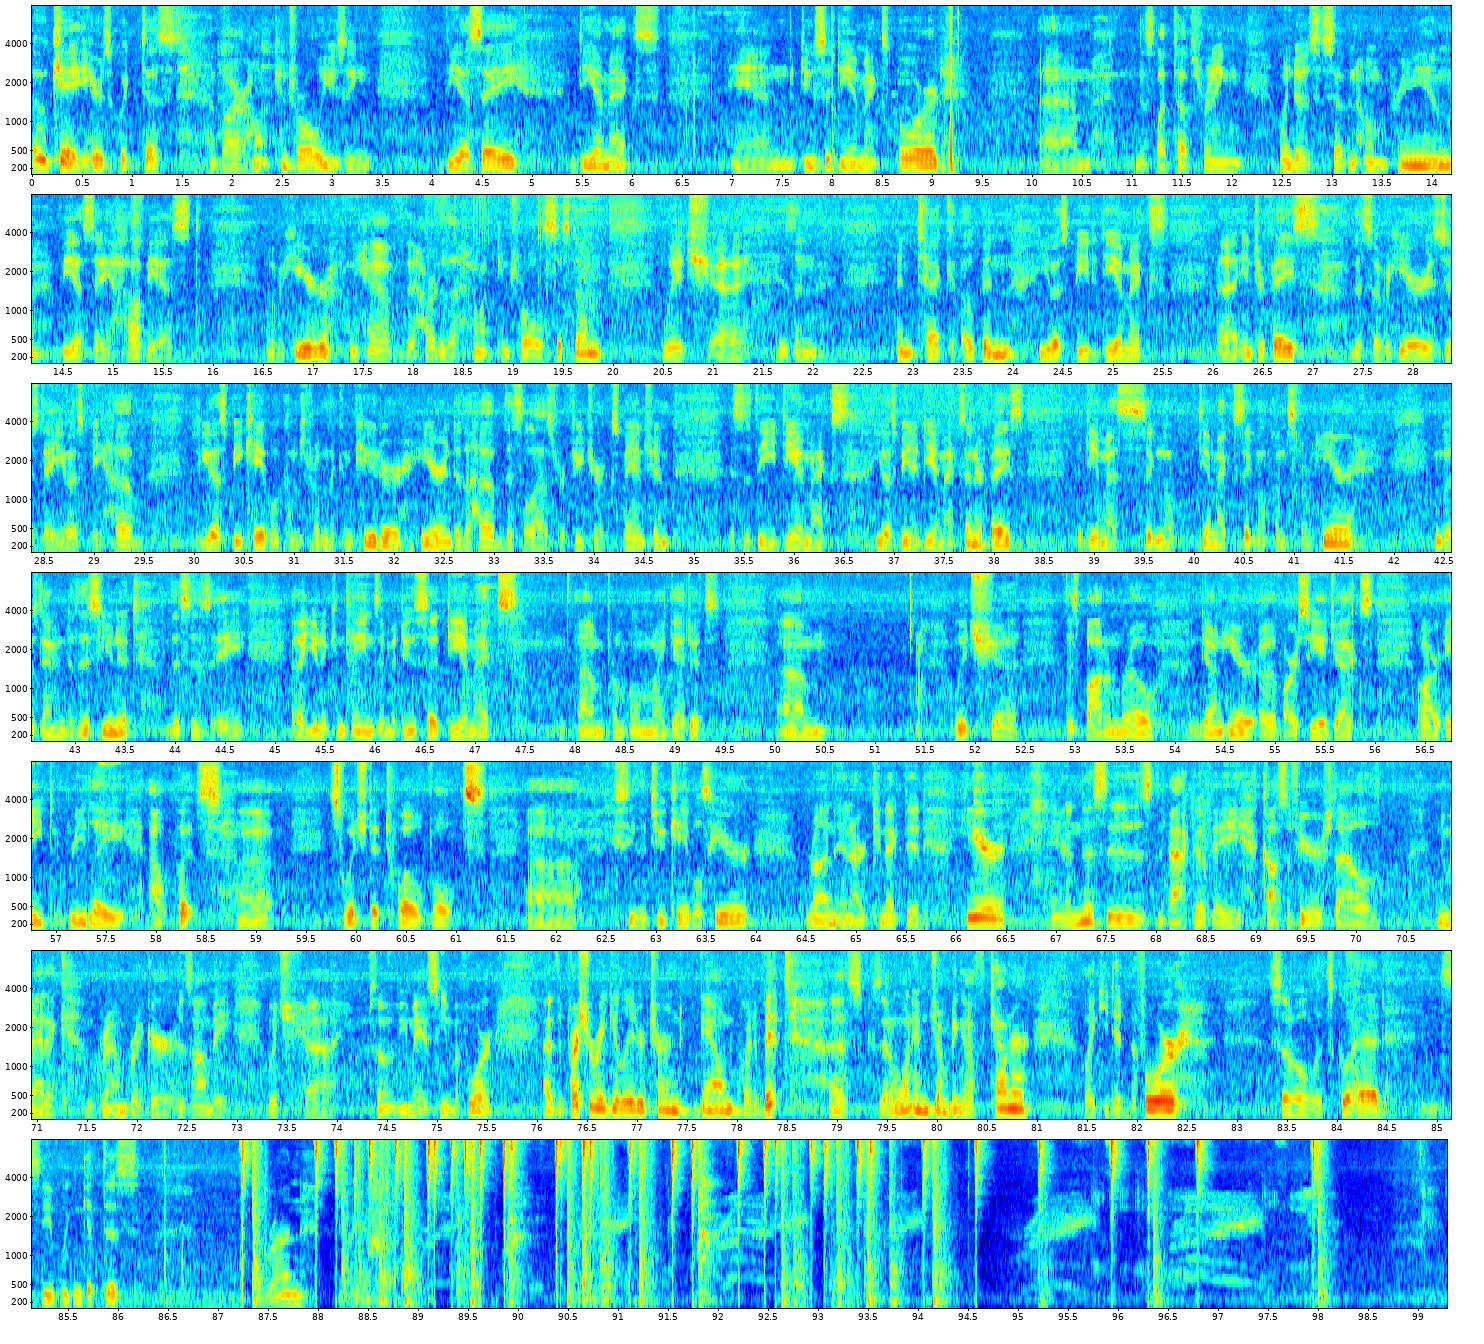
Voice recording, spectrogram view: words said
Okay, here's a quick test of our haunt control using VSA DMX and Medusa DMX board. Um, this laptop's running Windows 7 Home Premium VSA Hobbyist. Over here we have the heart of the haunt control system which uh, is an Enttec open USB to DMX uh, interface. This over here is just a USB hub the USB cable comes from the computer here into the hub. This allows for future expansion. This is the DMX USB to DMX interface. The DMS signal DMX signal comes from here and goes down into this unit. This is a, a unit contains a Medusa DMX um, from Own My Gadgets, um, which uh, this bottom row down here of RCA jacks are eight relay outputs. Uh, switched at 12 volts. Uh, you see the two cables here run and are connected here and this is the back of a Costosphere style pneumatic groundbreaker zombie which uh, some of you may have seen before. I have the pressure regulator turned down quite a bit because uh, I don't want him jumping off the counter like he did before. So let's go ahead and see if we can get this run.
